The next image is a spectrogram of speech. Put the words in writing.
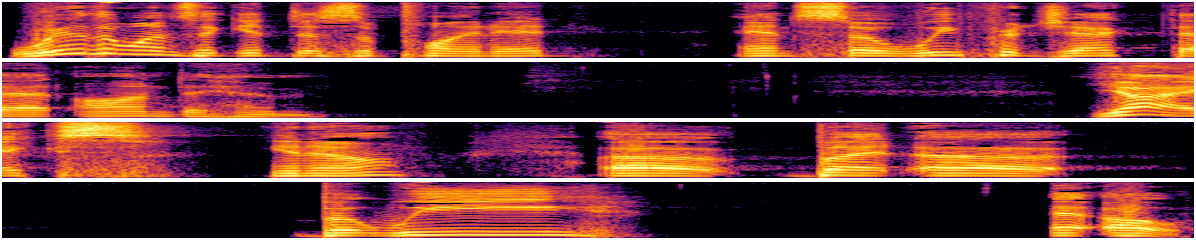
we're the ones that get disappointed, and so we project that onto him yikes, you know. Uh, but uh, but we uh, oh,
